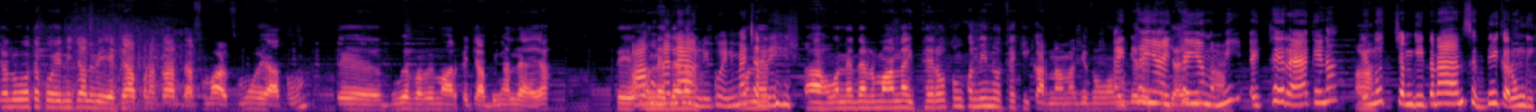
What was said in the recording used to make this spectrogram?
ਚਲੋ ਉਹ ਤਾਂ ਕੋਈ ਨਹੀਂ ਚੱਲ ਵੇਖਿਆ ਆਪਣਾ ਘਰ ਦਾ ਸੰਭਾਲ ਸਮੂਲਿਆ ਤੂੰ। ਤੇ ਬੂਹੇ ਬਾਵੇ ਮਾਰ ਕੇ ਚਾਬੀਆਂ ਲੈ ਆ। ਤੇ ਆਹੋ ਉਹਨੇ ਮੈਂ ਲੈ ਦਿਨ ਆਉਣੀ ਕੋਈ ਨਹੀਂ ਮੈਂ ਉਹਨੇ- ਚੱਲੀ ਸੀ। ਆਹੋ ਉਹਨੇ ਦਿਨ ਰਮਾਨ ਨਾਲ ਇੱਥੇ ਰਹੋ ਤੂੰ ਕੱਲੀ ਨੂੰ ਉੱਥੇ ਕੀ ਕਰਨਾ ਵਾ ਜਦੋਂ ਆਉਂਗੇ ਇੱਥੇ ਹੀ ਆ ਇੱਥੇ ਹੀ ਆ ਮੰਮੀ ਇੱਥੇ ਰਹਿ ਕੇ ਨਾ ਇਹਨੂੰ ਚੰਗੀ ਤਰ੍ਹਾਂ ਐਨ ਸਿੱਧੀ ਕਰੂੰਗੀ।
